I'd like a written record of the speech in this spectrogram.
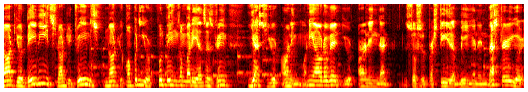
not your baby it's not your dream it's not your company your fulfilling somebody else's dream yes you're earning money out of it you're earning that social prestige of being an investor, you're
